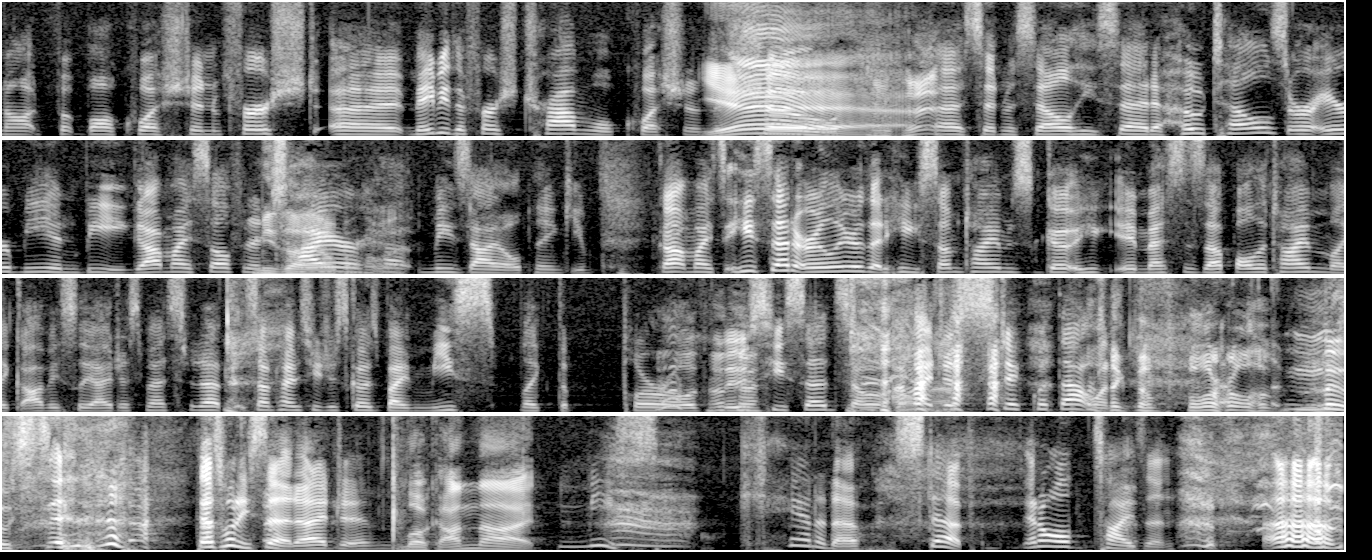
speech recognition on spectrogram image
not football question. First, uh, maybe the first travel question of the show. Yeah. Okay. Uh, said Marcel. He said hotels or Airbnb. Got myself an Misael, entire by the ho- Misael, Thank you. Got my. He said earlier that he sometimes go. He, it messes up all the time. Like obviously, I just messed it up. But sometimes he just goes by meese, like the plural Oh, of okay. moose. He said so. I might just stick with that one. like the plural of moose. That's what he said. I j- Look, I'm not. Meese, Canada, step. It all ties in. Um,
